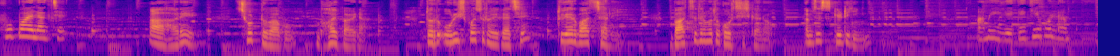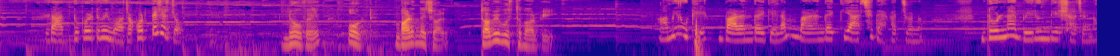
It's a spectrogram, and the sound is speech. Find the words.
খুব ভয় লাগছে। আহারে ছোট্ট বাবু ভয় পায় না। তোর উনিশ বছর হয়ে গেছে তুই আর বাচ্চা নেই। বাচ্চাদের মতো করছিস কেন? আমি জাস্ট কিডিং আমি রেগে গিয়ে বললাম রাত দুপুরে তুমি মজা করতে এসেছ? নো ওয়েব ওঠ বারান্দায় চল তবে বুঝতে পারবি। আমি উঠে বারান্দায় গেলাম বারান্দায় কি আছে দেখার জন্য। দোলনায় বেলুন দিয়ে সাজানো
